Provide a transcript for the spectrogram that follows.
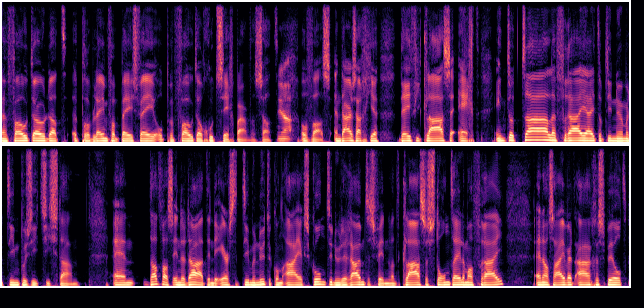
een foto dat het probleem van PSV op een foto goed zichtbaar was, zat. Ja. Of was. En daar zag je Davy Klaassen echt in totale vrijheid op die nummer 10 positie staan. En dat was inderdaad, in de eerste 10 minuten kon Ajax continu de ruimtes vinden. Want Klaassen stond helemaal vrij. En als hij werd aangespeeld,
